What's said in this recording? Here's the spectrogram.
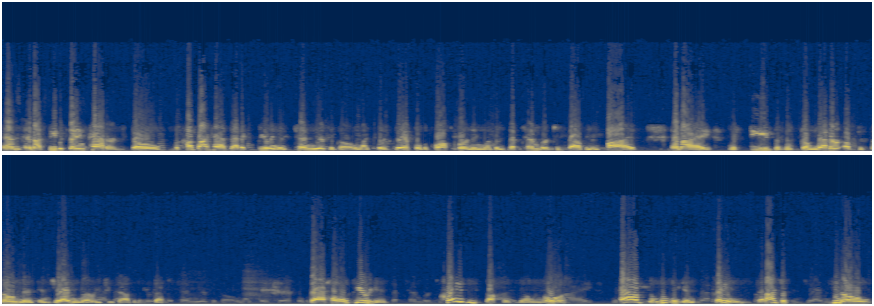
and and I see the same pattern. So because I had that experience ten years ago, like for example, the cross burning was in September 2005, and I received the, the letter of disownment in January 2007. That whole period, crazy stuff was going on. Absolutely insane. That I just, you know,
